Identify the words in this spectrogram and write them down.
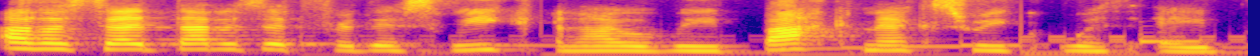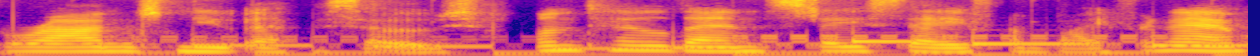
As I said, that is it for this week, and I will be back next week with a brand new episode. Until then, stay safe and bye for now.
